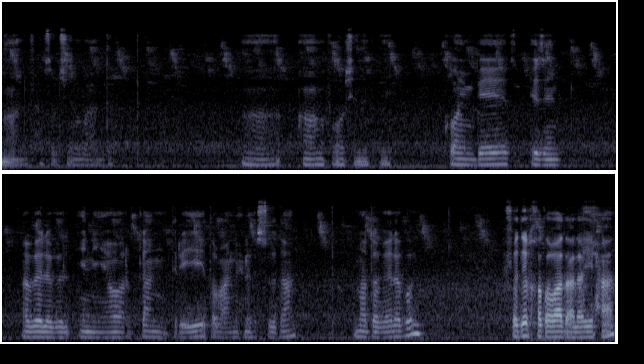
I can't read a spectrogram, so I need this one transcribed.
ما أعرف حصل شنو بعد uh, unfortunately Coinbase isn't available in your country طبعا نحن في السودان not available فدي الخطوات على أي حال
